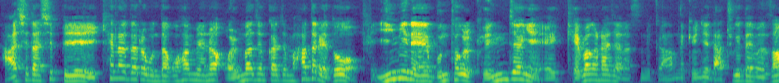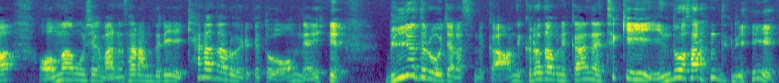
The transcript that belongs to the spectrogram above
아시다시피 이 캐나다를 본다고 하면은 얼마 전까지만 하더라도 이민의 문턱을 굉장히 개방을 하지 않았습니까? 굉장히 낮추게 되면서 어마무시하게 많은 사람들이 캐나다로 이렇게 또 네, 밀려 들어오지 않았습니까? 근데 그러다 보니까 네, 특히 인도 사람들이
